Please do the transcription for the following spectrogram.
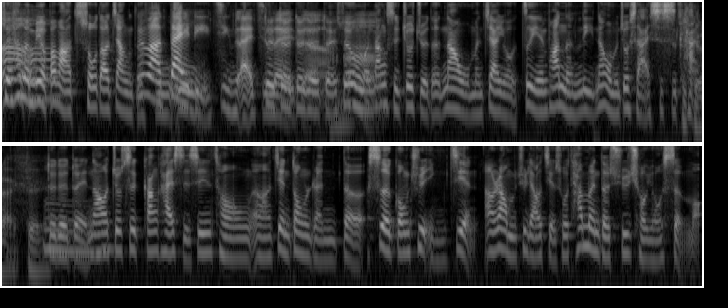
所以他们没有办法收到这样的，没办法代理进来之类的。对对对对对，所以我们当时就觉得，那我们既然有这个研发能力，那我们就是来试试看。对对对对，然后就是刚开始先从呃渐冻人的社工去引荐，然后让我们去了解说他们的需求有什么。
